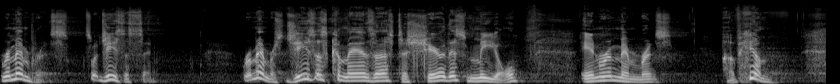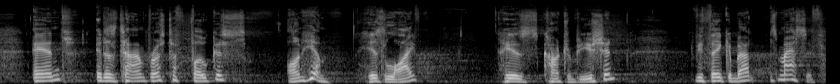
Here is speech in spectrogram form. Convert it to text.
Remembrance. That's what Jesus said. Remembrance. Jesus commands us to share this meal in remembrance of him. And it is time for us to focus on him, his life, his contribution. If you think about it, it's massive,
